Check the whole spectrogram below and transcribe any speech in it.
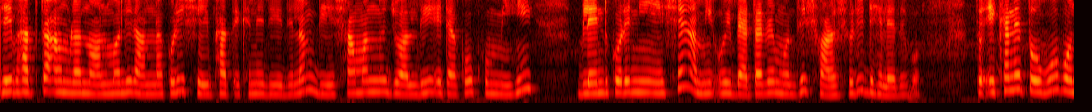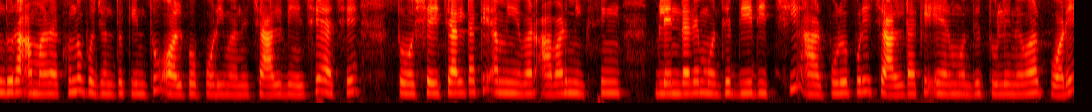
যে ভাতটা আমরা নর্মালি রান্না করি, সেই ভাত এখানে দিয়ে দিলাম। দিয়ে সামান্য জল দিয়ে এটাকেও খুব মিহি ব্লেন্ড করে নিয়ে এসে আমি ওই ব্যাটারের মধ্যে সরাসরি ঢেলে দেবো। তো এখানে তবুও বন্ধুরা আমার এখনও পর্যন্ত কিন্তু অল্প পরিমাণে চাল বেঁচে আছে। তো সেই চালটাকে আমি এবার আবার মিক্সিং ব্লেন্ডারের মধ্যে দিয়ে দিচ্ছি আর পুরোপুরি চালটাকে এর মধ্যে তুলে নেওয়ার পরে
